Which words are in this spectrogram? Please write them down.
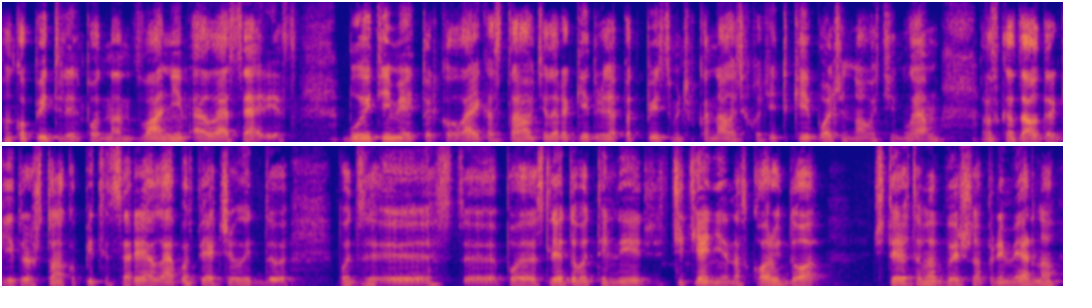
накопителей под названием LE Series. Будете иметь только лайк ставьте, дорогие друзья, подписывайтесь на канал, если хотите такие больше новости. Ну, я вам рассказал, дорогие друзья, что накопитель серии LE обеспечивает э, под, э, с- э, последовательные чтения на скорость до 400 МБ, что примерно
